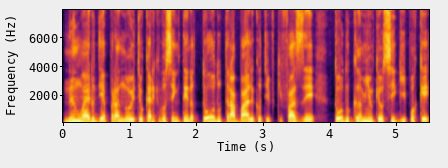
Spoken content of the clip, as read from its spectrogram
não é do dia para noite. Eu quero que você entenda todo o trabalho que eu tive que fazer, todo o caminho que eu segui, porque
